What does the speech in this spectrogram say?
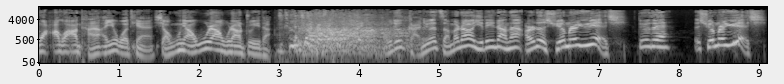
呱呱弹，哎呦我天，小姑娘乌嚷乌嚷追他，我就感觉怎么着也得让咱儿子学门乐器，对不对？学门乐器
